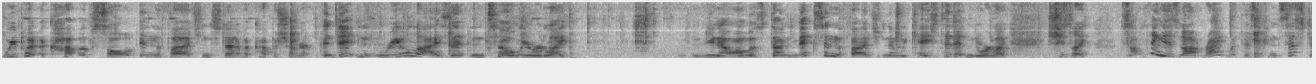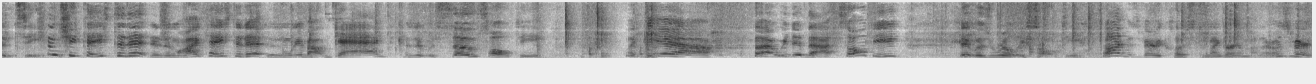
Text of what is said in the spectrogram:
We put a cup of salt in the fudge instead of a cup of sugar. And didn't realize it until we were like you know, almost done mixing the fudge and then we tasted it and we're like, she's like, something is not right with this consistency. And she tasted it, and I tasted it, and we about gagged because it was so salty. Like, yeah, we did that. Salty. It was really salty. I was very close to my grandmother. I was very,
